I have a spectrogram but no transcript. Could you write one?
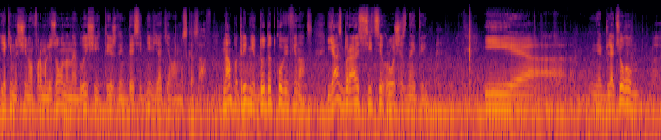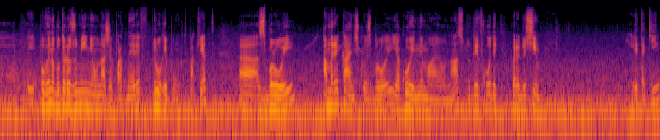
якимось чином формалізовано найближчий тиждень, 10 днів, як я вам і сказав. Нам потрібні додаткові фінанси. Я збираюсь всі ці гроші знайти. І е, для цього е, повинно бути розуміння у наших партнерів. Другий пункт пакет е, зброї, американської зброї, якої немає у нас. Туди входить передусім літаки,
